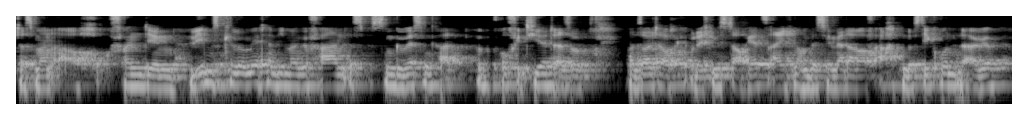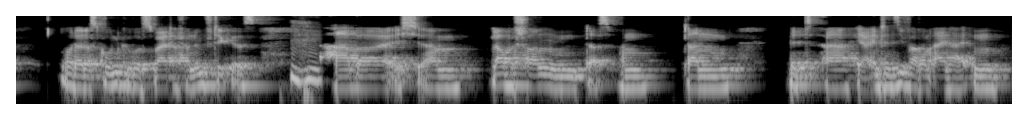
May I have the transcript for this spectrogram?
dass man auch von den Lebenskilometern, die man gefahren ist, bis zu einem gewissen Grad profitiert. Also man sollte auch, oder ich müsste auch jetzt eigentlich noch ein bisschen mehr darauf achten, dass die Grundlage oder das Grundgerüst weiter vernünftig ist. Mhm. Aber ich ähm, glaube schon, dass man dann mit äh, ja, intensiveren Einheiten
